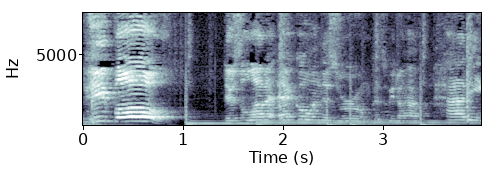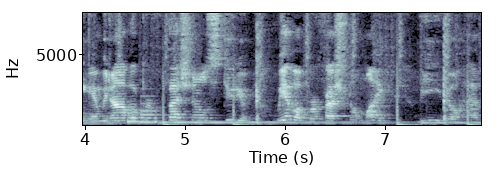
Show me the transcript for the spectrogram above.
People! There's a lot of echo in this room because we don't have padding and we don't have a professional studio. We have a professional mic, we don't have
